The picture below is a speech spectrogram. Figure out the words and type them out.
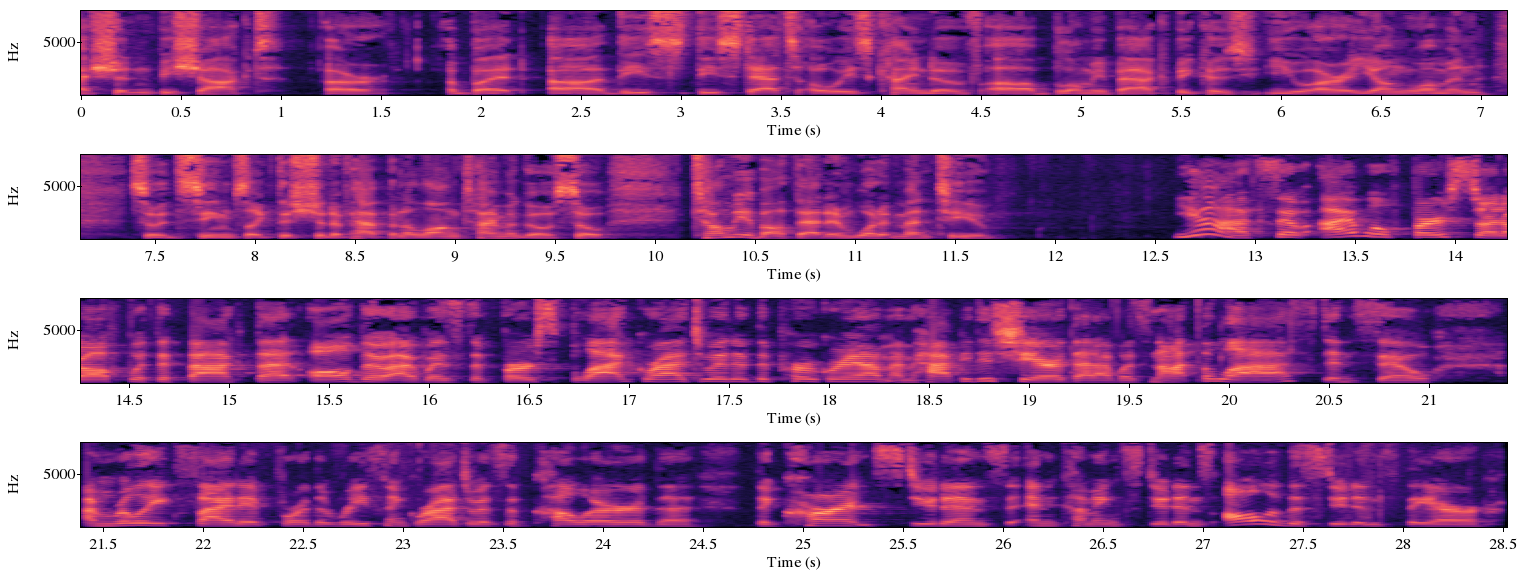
I shouldn't be shocked, or but uh, these these stats always kind of uh, blow me back because you are a young woman, so it seems like this should have happened a long time ago. So, tell me about that and what it meant to you. Yeah, so I will first start off with the fact that although I was the first Black graduate of the program, I'm happy to share that I was not the last. And so I'm really excited for the recent graduates of color, the, the current students, the incoming students, all of the students there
